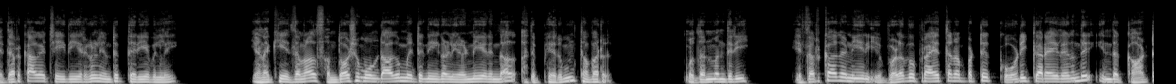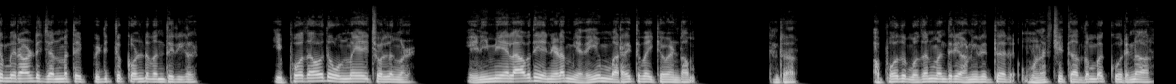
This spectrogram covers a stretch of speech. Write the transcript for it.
எதற்காக செய்தீர்கள் என்று தெரியவில்லை. எனக்கு இதனால் சந்தோஷம் உண்டாகும் என்று நீங்கள் எண்ணியிருந்தால் அது பெரும் தவறு. முதன் மந்திரி எதற்காக நீர் இவ்வளவு பிரயத்தனப்பட்டு கோடிக்கரையிலிருந்து இந்த காட்டுமிராண்டு ஜன்மத்தை பிடித்து கொண்டு வந்தீர்கள்? இப்போதாவது உண்மையை சொல்லுங்கள். இனிமேலாவது என்னிடம் எதையும் மறைத்து வைக்க வேண்டாம் என்றார். அப்போது முதன் மந்திரி அனிருத்தர் உணர்ச்சி ததும்ப கூறினார்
